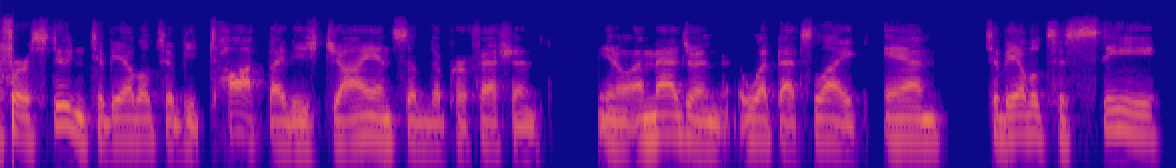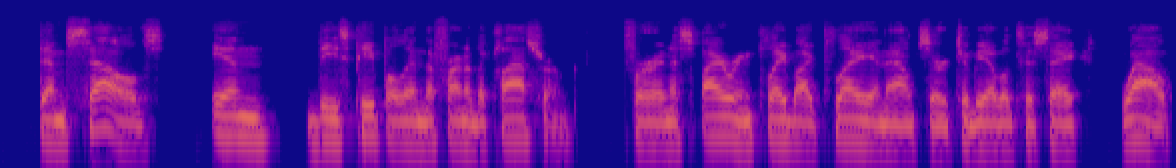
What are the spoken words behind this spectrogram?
For a student to be able to be taught by these giants of the profession, you know, imagine what that's like. And to be able to see themselves in these people in the front of the classroom for an aspiring play-by-play announcer to be able to say, "Wow,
